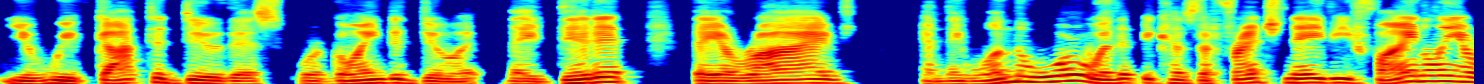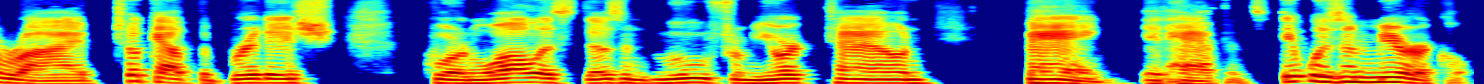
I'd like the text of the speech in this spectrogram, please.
you, we've got to do this. We're going to do it. They did it. They arrived and they won the war with it because the French Navy finally arrived, took out the British. Cornwallis doesn't move from Yorktown. Bang, it happens. It was a miracle.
